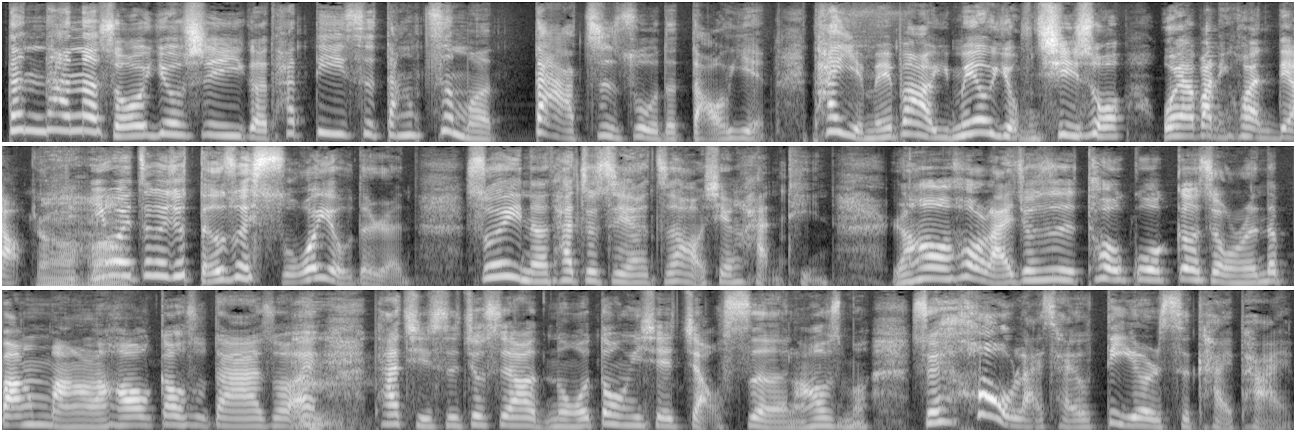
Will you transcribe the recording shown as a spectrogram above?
但是他那时候又是一个他第一次当这么大制作的导演，他也没办法，也没有勇气说我要把你换掉，啊、因为这个就得罪所有的人，所以呢，他就这样只好先喊停，然后后来就是透过各种人的帮忙，然后告诉大家说，哎，他其实就是要挪动一些角色，然后什么，所以后来才有第二次开拍。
